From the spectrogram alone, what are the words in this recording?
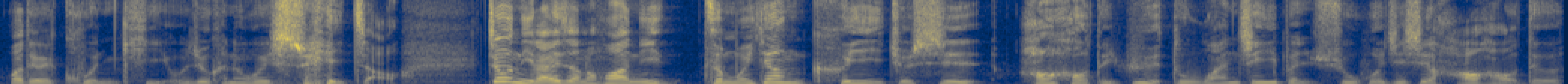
我得困起，我就可能会睡着。就你来讲的话，你怎么样可以就是好好的阅读完这一本书，或者是好好的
